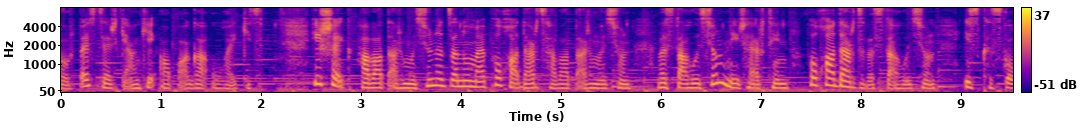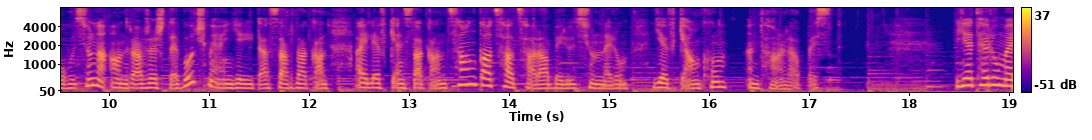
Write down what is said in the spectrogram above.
որպես ձեր կյանքի ապագա ուղեկից։ Հիշեք, հավատարմությունը ծնում է փոխադարձ հավատարմություն, վստահությունն իր հերթին փոխադարձ վստահություն, իսկ հսկողությունը անհրաժեշտ է ոչ միայն երիտասարդական, այլև կենսական ցանկացած հարաբերություններում եւ կյանքում աշխարհում ընդհանրապես։ Եթերում է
